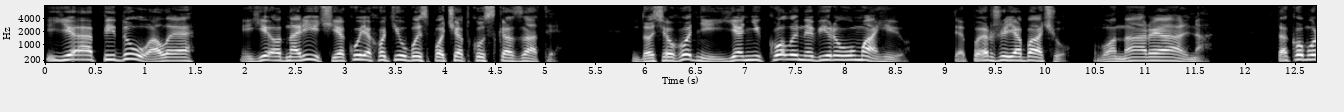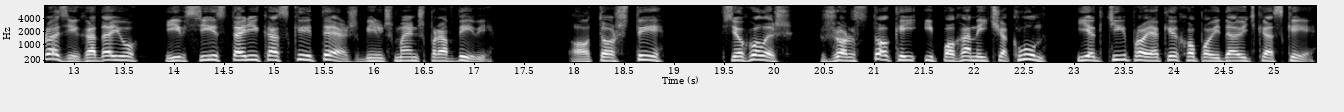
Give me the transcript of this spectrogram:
Я піду, але є одна річ, яку я хотів би спочатку сказати. До сьогодні я ніколи не вірив у магію. Тепер же я бачу, вона реальна. В такому разі, гадаю, і всі старі казки теж більш-менш правдиві. Отож ти всього лиш жорстокий і поганий чаклун, як ті, про яких оповідають казки.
